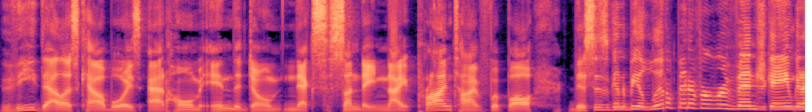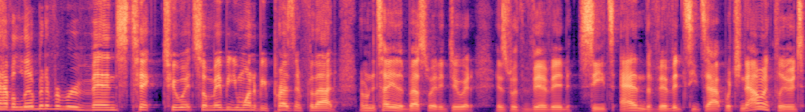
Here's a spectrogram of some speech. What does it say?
the Dallas Cowboys at home in the Dome next Sunday night, primetime football. This is going to be a little bit of a revenge game, going to have a little bit of a revenge tick to it. So maybe you want to be present for that. I'm going to tell you the best way to do it is with Vivid Seats and the Vivid Seats app, which now includes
